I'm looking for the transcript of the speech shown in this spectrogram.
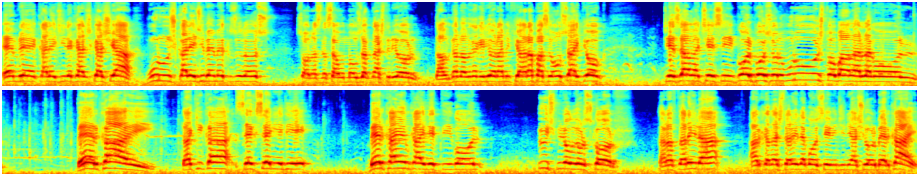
Emre kaleciyle karşı karşıya. Vuruş kaleci Mehmet Kızılöz. Sonrasında savunma uzaklaştırıyor. Dalga dalga geliyor Hamitköy ara pası. Offside yok. Ceza alan içerisi. Gol pozisyonu vuruş. Top ağlarda gol. Berkay. Dakika 87. Berkay'ın kaydettiği gol. 3-1 oluyor skor. Taraftarıyla, arkadaşlarıyla gol sevincini yaşıyor Berkay.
